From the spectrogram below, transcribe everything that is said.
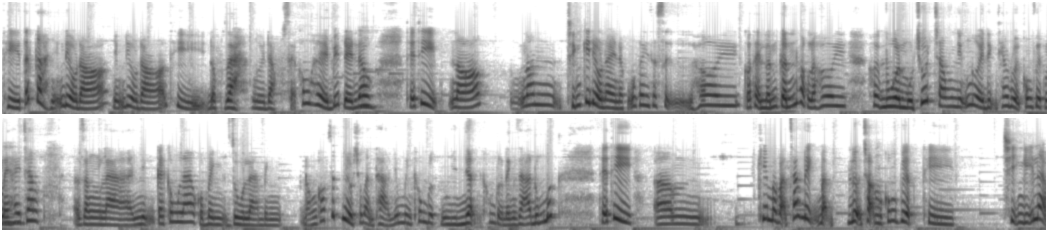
Thì tất cả những điều đó những điều đó thì độc giả người đọc sẽ không hề biết đến đâu. Ừ. thế thì nó nó chính cái điều này nó cũng gây ra sự hơi có thể lấn cấn hoặc là hơi hơi buồn một chút trong những người định theo đuổi công việc này ừ. hay chăng rằng là những cái công lao của mình dù là mình đóng góp rất nhiều cho bản thảo nhưng mình không được nhìn nhận không được đánh giá đúng mức thế thì um, khi mà bạn xác định bạn lựa chọn một công việc thì chị nghĩ là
